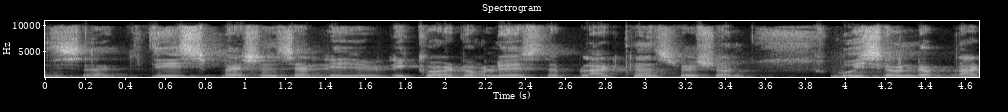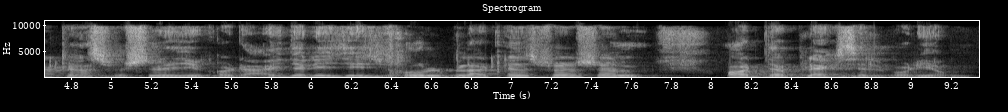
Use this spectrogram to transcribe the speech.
so these patients are required always the blood transfusion. Which kind of blood transfusion is required? Either it is full blood transfusion or the cell volume.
